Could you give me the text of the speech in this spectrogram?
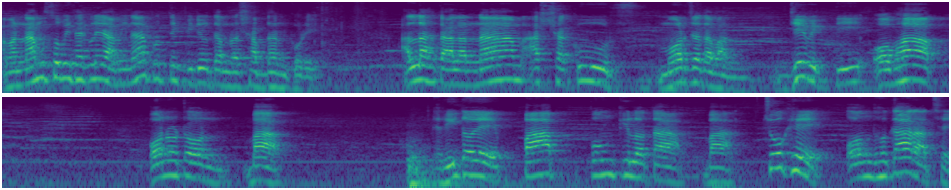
আমার নাম, ছবি থাকলে আমি না প্রত্যেক ভিডিওতে আমরা সাবধান করি। আল্লাহ তাআলার নাম আশাকুর মর্যাদাবান। যে ব্যক্তি অভাব, অনটন বা হৃদয়ে পাপ পঙ্কিলতা বা চোখে অন্ধকার আছে।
